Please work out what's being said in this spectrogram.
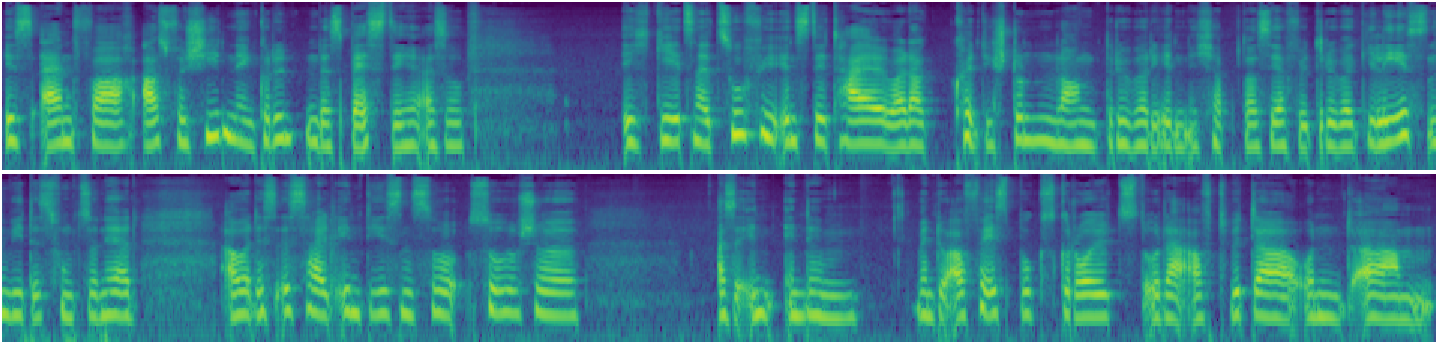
ist einfach aus verschiedenen Gründen das Beste. Also ich gehe jetzt nicht zu viel ins Detail, weil da könnte ich stundenlang drüber reden. Ich habe da sehr viel drüber gelesen, wie das funktioniert. Aber das ist halt in diesen so Social, also in, in dem, wenn du auf Facebook scrollst oder auf Twitter und ähm,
